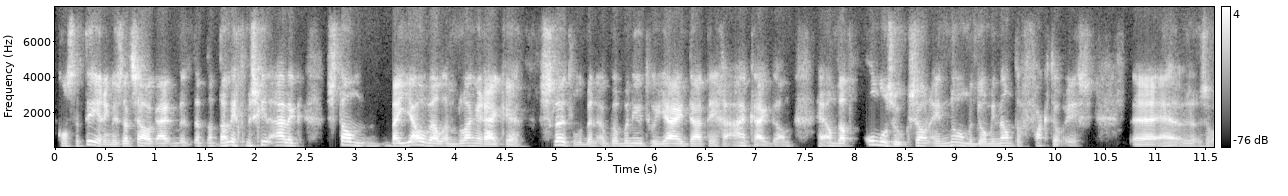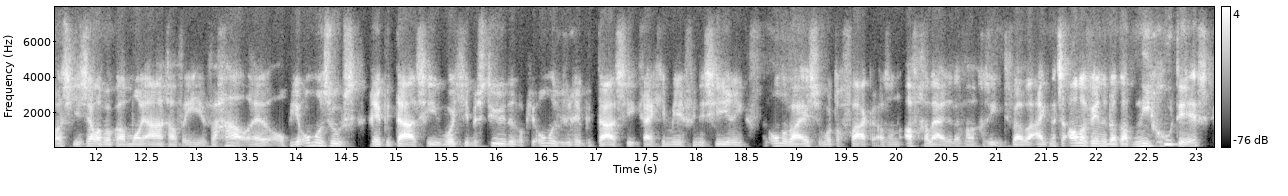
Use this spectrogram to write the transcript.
constatering. Dus dat zou ik eigenlijk, dat, daar ligt misschien eigenlijk, Stan, bij jou wel een belangrijke sleutel. Ik ben ook wel benieuwd hoe jij daar tegenaan kijkt dan. Hè, omdat onderzoek zo'n enorme dominante factor is. Hè, zoals je jezelf ook al mooi aangaf in je verhaal. Hè, op je onderzoeksreputatie word je bestuurder, op je onderzoeksreputatie krijg je meer financiering. Onderwijs wordt toch vaker als een afgeleide daarvan gezien. Terwijl we eigenlijk met z'n allen vinden dat dat niet goed is.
